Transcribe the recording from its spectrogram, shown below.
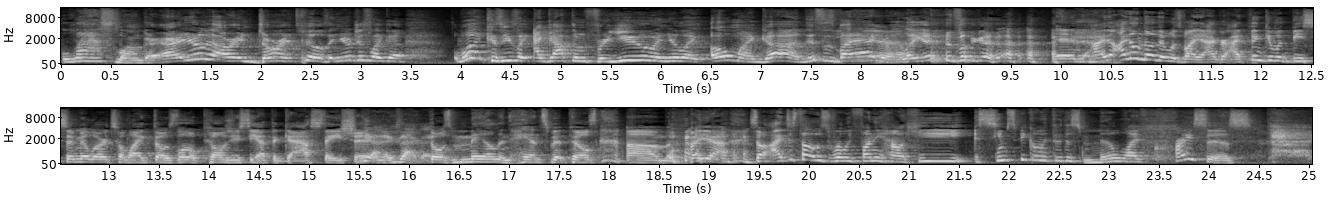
last longer. Or you're our endurance pills, and you're just like a. What? Because he's like, I got them for you, and you're like, oh my god, this is Viagra. Yeah. Like it's like a, And I, I don't know that it was Viagra. I think it would be similar to like those little pills you see at the gas station. Yeah, exactly. Those male enhancement pills. Um, but yeah, so I just thought it was really funny how he seems to be going through this middle life crisis.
